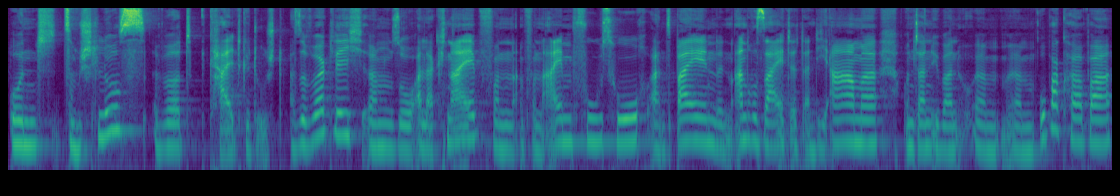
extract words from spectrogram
Und zum Schluss wird kalt geduscht. Also wirklich ähm, so à la Kneipp von, von einem Fuß hoch ans Bein, dann andere Seite, dann die Arme und dann über den ähm, ähm, Oberkörper.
